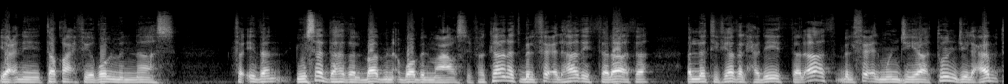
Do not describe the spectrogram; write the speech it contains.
يعني تقع في ظلم الناس. فإذا يسد هذا الباب من أبواب المعاصي. فكانت بالفعل هذه الثلاثة التي في هذا الحديث ثلاث بالفعل منجيات. تنجي العبد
